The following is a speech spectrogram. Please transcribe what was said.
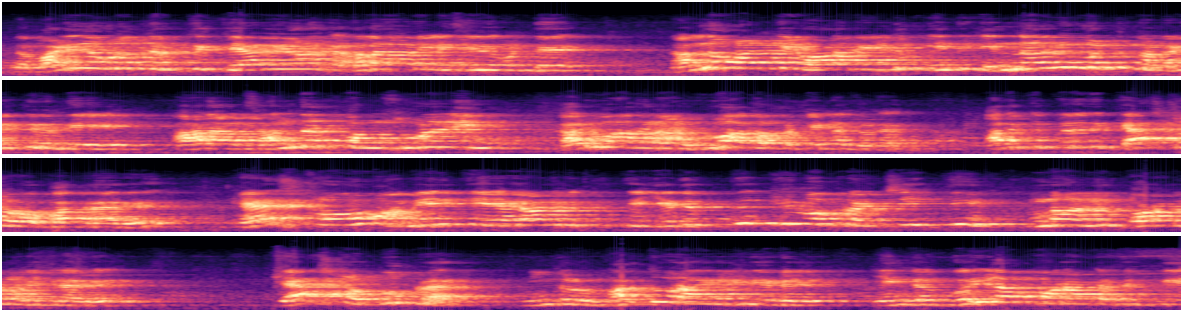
இந்த மனித குலத்திற்கு தேவையான நல்ல காரியங்களை செய்து கொண்டு நல்ல வாழ்க்கை வாழ வேண்டும் என்று என்னளவில் மட்டும் நான் நினைத்திருந்தேன் ஆனால் சந்தர்ப்பம் சூழலின் கருவாக நான் உருவாக்கப்பட்டேன்னு சொல்றாரு அதுக்கு பிறகு கேஸ்ட்ரோவை பார்க்கிறாரு. கேஸ்ட்ரோவும் அமெரிக்க ஏகாதிபத்தியத்தை எதிர்த்து கியூப புரட்சிக்கு முன்னால் நின்று போராட்டம் நடக்கிறாரு. கேஸ்ட்ரோ கூப்பிடுறாரு நீங்கள் ஒரு மருத்துவராக இருக்கிறீர்கள் எங்கள் கொரிலா போராட்டத்திற்கு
